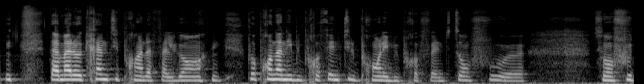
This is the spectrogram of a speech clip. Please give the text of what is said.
as mal au crâne, tu prends un tafalgan. Faut prendre un ibuprofène, tu le prends, l'ibuprofène. Tu t'en fous en fous,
